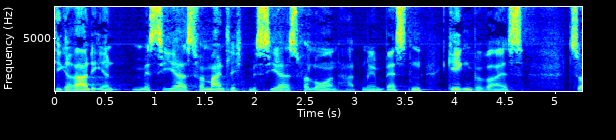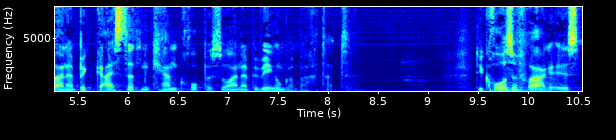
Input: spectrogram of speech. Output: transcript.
die gerade ihren Messias, vermeintlichen Messias verloren hatten, mit dem besten Gegenbeweis, zu einer begeisterten Kerngruppe so einer Bewegung gemacht hat. Die große Frage ist,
